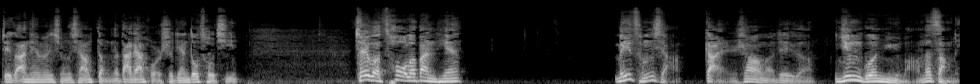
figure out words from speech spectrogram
这个安田文雄想等着大家伙时间都凑齐，结果凑了半天，没曾想赶上了这个英国女王的葬礼，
